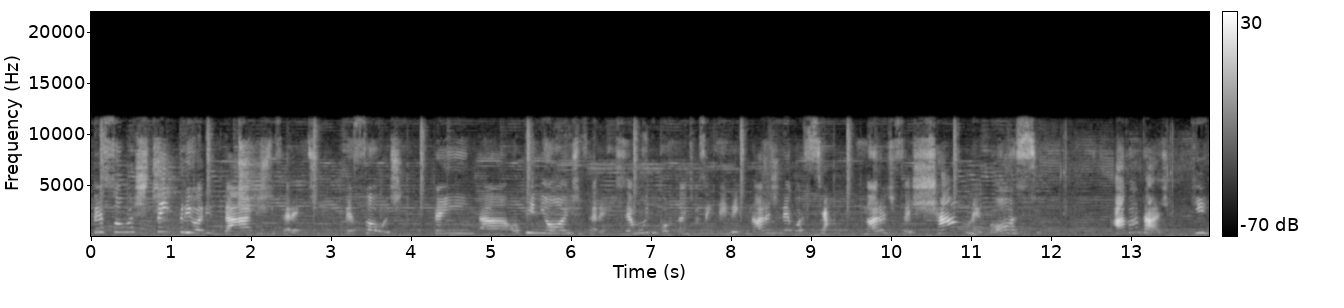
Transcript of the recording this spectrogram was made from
Pessoas têm prioridades diferentes. Pessoas têm uh, opiniões diferentes. É muito importante você entender que na hora de negociar, na hora de fechar um negócio, a vantagem que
